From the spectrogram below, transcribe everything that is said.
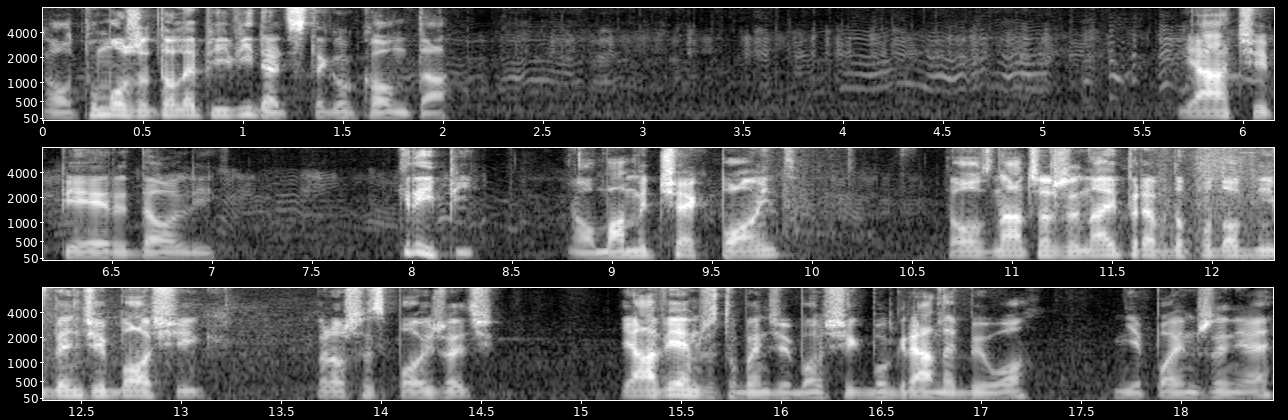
O, tu może to lepiej widać z tego kąta. Ja cię pierdoli. Creepy. O, mamy checkpoint. To oznacza, że najprawdopodobniej będzie bosik. Proszę spojrzeć. Ja wiem, że tu będzie bosik, bo grane było. Nie powiem, że nie.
